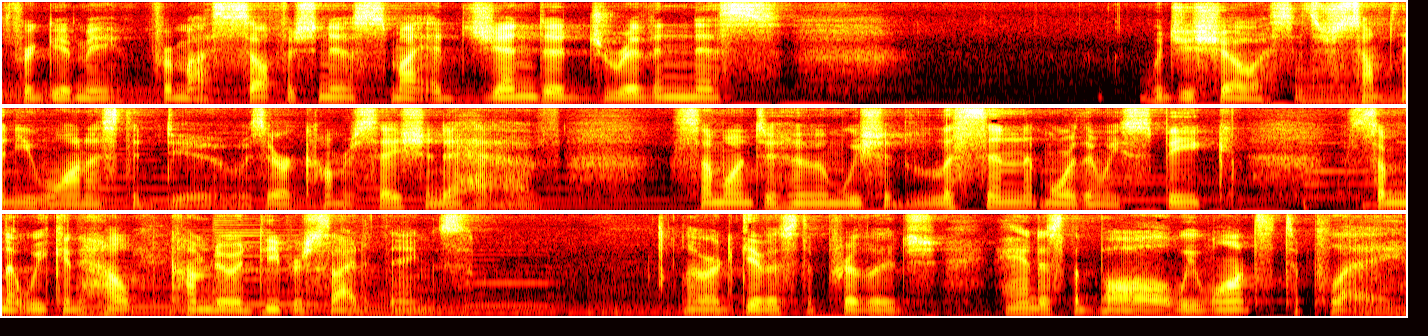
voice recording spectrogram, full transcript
Forgive me for my selfishness, my agenda drivenness. Would you show us? Is there something you want us to do? Is there a conversation to have? Someone to whom we should listen more than we speak, someone that we can help come to a deeper side of things. Lord, give us the privilege, hand us the ball we want to play.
